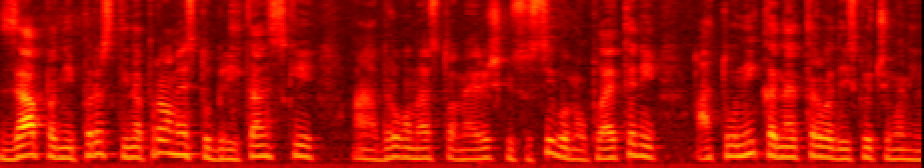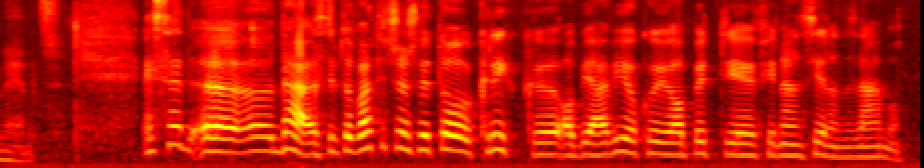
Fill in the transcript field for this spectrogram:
zapadni prsti, na prvom mestu britanski, a na drugom mestu američki, su sigurno upleteni, a tu nikad ne treba da isključimo ni Nemce. E sad, e, da, striptobatično što je to Krik objavio, koji opet je finansiran, znamo e,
